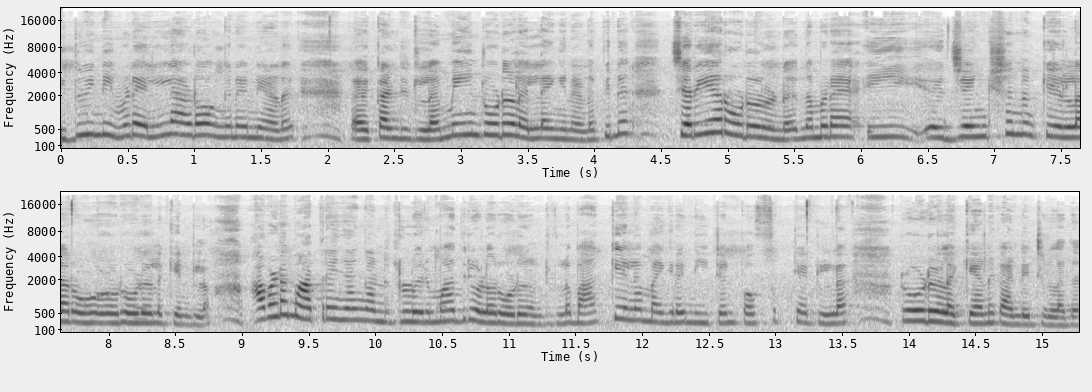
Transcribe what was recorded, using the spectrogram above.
ഇത് പിന്നെ ഇവിടെ എല്ലായിടവും അങ്ങനെ തന്നെയാണ് കണ്ടിട്ടുള്ളത്. മെയിൻ റോഡുകളെല്ലാം ഇങ്ങനെയാണ്. പിന്നെ ചെറിയ റോഡുകളുണ്ട് നമ്മുടെ ഈ ജംഗ്ഷനൊക്കെയുള്ള റോ റോഡുകളൊക്കെ ഉണ്ടല്ലോ. അവിടെ മാത്രമേ ഞാൻ കണ്ടിട്ടുള്ളൂ ഒരുമാതിരിയുള്ള റോഡ് കണ്ടിട്ടുള്ളൂ. ബാക്കിയെല്ലാം ഭയങ്കര നീറ്റ് ആൻഡ് പെർഫെക്റ്റ് ആയിട്ടുള്ള റോഡുകളൊക്കെയാണ് കണ്ടിട്ടുള്ളത്.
